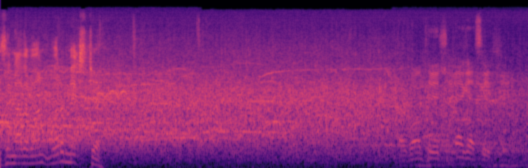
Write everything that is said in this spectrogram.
there's another one. What a mixture. Advantage Agassi.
